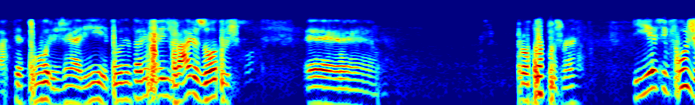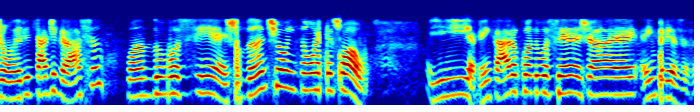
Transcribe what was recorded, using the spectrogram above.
arquitetura, engenharia e tudo, então ele fez vários outros é, produtos, né? E esse Fusion, ele está de graça quando você é estudante ou então é pessoal. E é bem caro quando você já é, é empresa.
